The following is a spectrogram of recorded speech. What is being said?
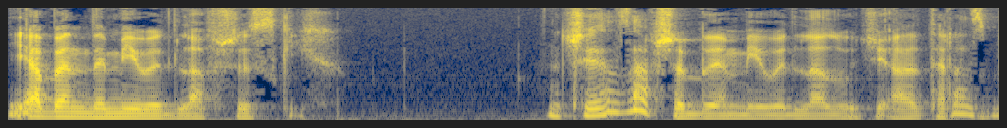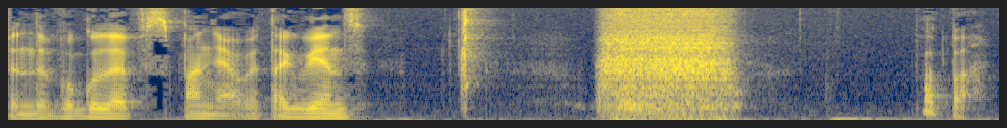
ja będę miły dla wszystkich. Znaczy ja zawsze byłem miły dla ludzi, ale teraz będę w ogóle wspaniały. Tak więc... Papa. Pa.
